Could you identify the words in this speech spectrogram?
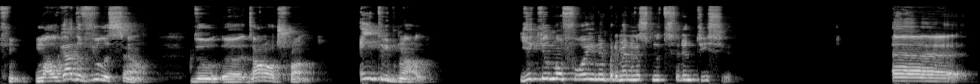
uma alegada violação do uh, Donald Trump em tribunal e aquilo não foi nem primeira nem segunda terceira notícia. Uh,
